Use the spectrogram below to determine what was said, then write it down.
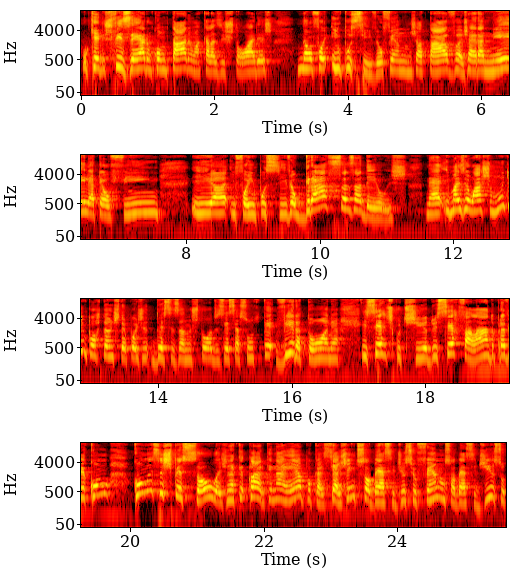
o que eles fizeram, contaram aquelas histórias, não foi impossível. O Fenton já estava, já era nele até o fim e, uh, e foi impossível, graças a Deus né? E, mas eu acho muito importante, depois de, desses anos todos, esse assunto ter, vir à tona e ser discutido e ser falado para ver como, como essas pessoas, né? Que, claro que na época, se a gente soubesse disso, se o Fê não soubesse disso,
